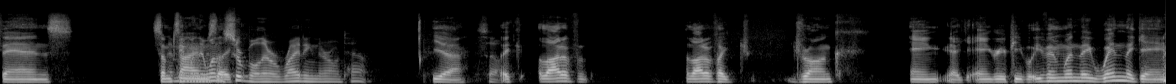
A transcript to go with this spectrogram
fans. I Sometimes mean, when they won the Super Bowl, they were riding their own town. yeah, So like a lot of a lot of like drunk ang- like angry people even when they win the game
